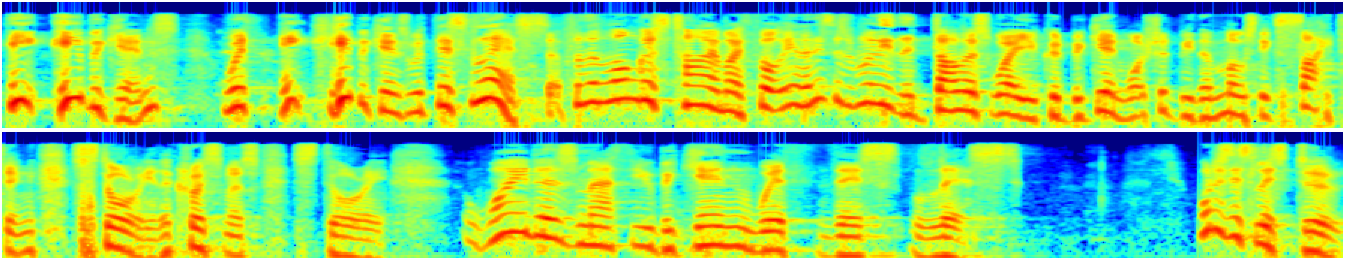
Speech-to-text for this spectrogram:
He he begins with he, he begins with this list. For the longest time, I thought, you know, this is really the dullest way you could begin what should be the most exciting story, the Christmas story. Why does Matthew begin with this list? What does this list do?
